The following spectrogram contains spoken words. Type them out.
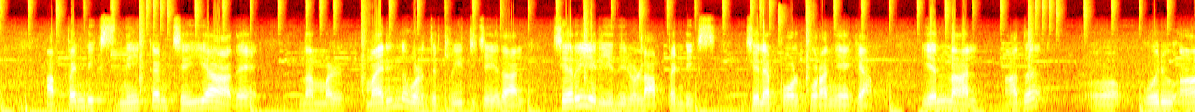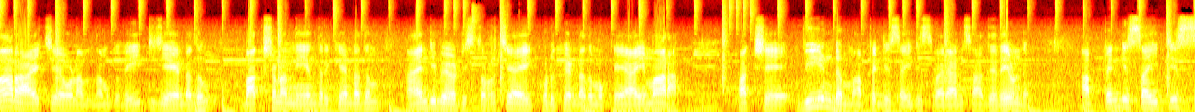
അപ്പൻഡിക്സ് നീക്കം ചെയ്യാതെ നമ്മൾ മരുന്ന് കൊടുത്ത് ട്രീറ്റ് ചെയ്താൽ ചെറിയ രീതിയിലുള്ള അപ്പൻഡിക്സ് ചിലപ്പോൾ കുറഞ്ഞേക്കാം. എന്നാൽ അത് ഒരു ആറാഴ്ചയോളം നമുക്ക് വെയിറ്റ് ചെയ്യേണ്ടതും ഭക്ഷണം നിയന്ത്രിക്കേണ്ടതും ആന്റിബയോട്ടിക്സ് തുടർച്ചയായി കൊടുക്കേണ്ടതുമൊക്കെയായി മാറാം. പക്ഷേ വീണ്ടും അപ്പൻഡിസൈറ്റിസ് വരാൻ സാധ്യതയുണ്ട്. അപ്പൻഡിസൈറ്റിസ്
